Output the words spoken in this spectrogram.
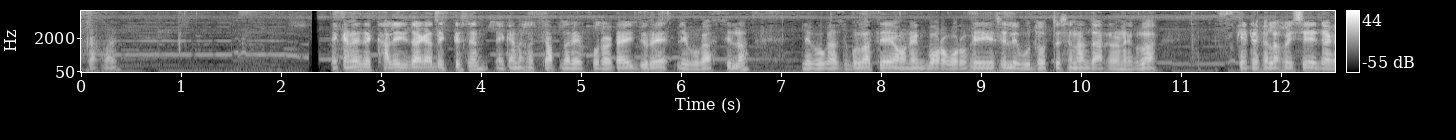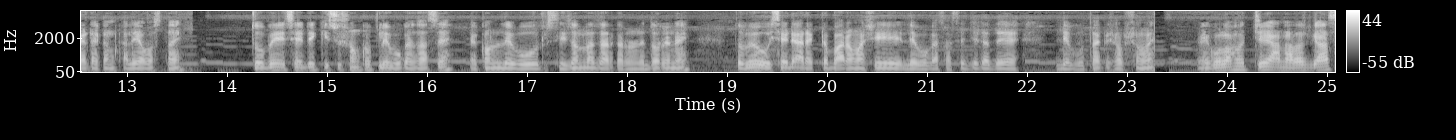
আসা হয়। এখানে যে খালি জায়গা দেখতেছেন, এখানে হচ্ছে আপনার এই পুরোটাই জুড়ে লেবু গাছ ছিল। লেবু গাছগুলাতে অনেক বড় বড় হয়ে গেছে, লেবু ধরতেছে না, যার কারণে এগুলা কেটে ফেলা হয়েছে এই জায়গাটা এখন খালি অবস্থায়। তবে এই সাইডে কিছু সংখ্যক লেবু গাছ আছে, এখন লেবুর সিজন না, যার কারণে ধরে নাই। তবে ওই সাইডে আরেকটা বারো মাসি লেবু গাছ আছে যেটাতে লেবু থাকে সবসময়। এগুলা হচ্ছে আনারস গাছ,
